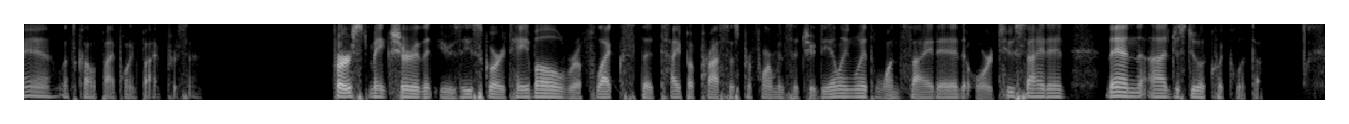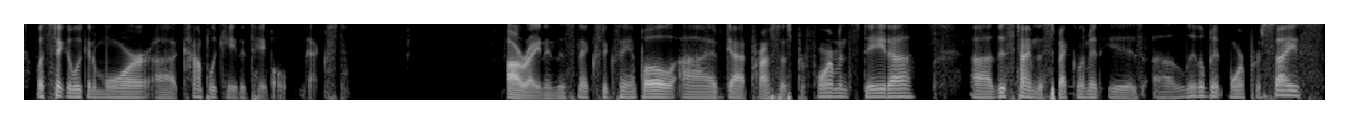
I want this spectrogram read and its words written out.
eh, let's call it 5.5%. First, make sure that your z-score table reflects the type of process performance that you're dealing with, one-sided or two-sided. Then uh, just do a quick lookup. Let's take a look at a more uh, complicated table next. All right, in this next example, I've got process performance data. Uh, this time the spec limit is a little bit more precise.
